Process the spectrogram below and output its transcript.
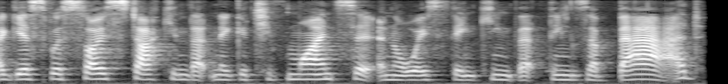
I guess we're so stuck in that negative mindset and always thinking that things are bad.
